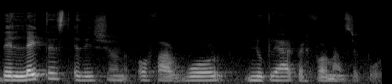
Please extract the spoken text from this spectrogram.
the latest edition of our World Nuclear Performance Report.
